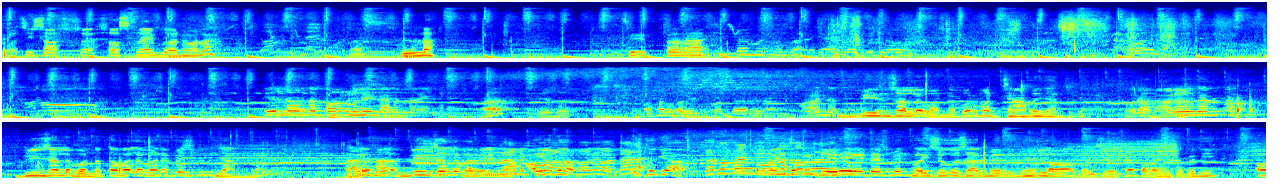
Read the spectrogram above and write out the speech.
पछि सब्सक्राइब गर्नु होला। ल। चित्त रात बिन्सरले भन्नु पऱ्यो म जहाँ पनि जान्छु क्या। भन्नु तपाईँले भनेपछि पनि जान्नु क्या? तपाईँसित धेरै एट्याचमेन्ट भइसक्यो सर मेरो धेरै लगाउ भइसक्यो क्या तपाईँसित पनि। अब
